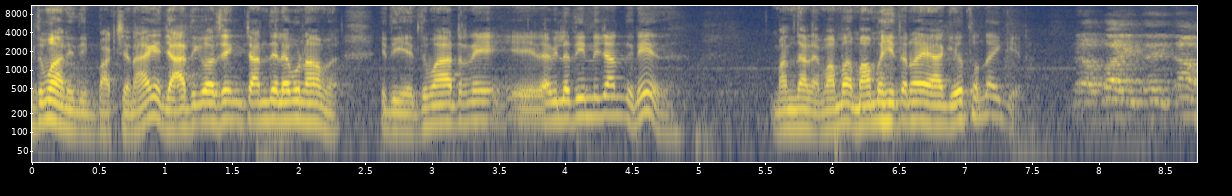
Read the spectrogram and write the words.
එතුමානේ ඉතින් පක්ෂ නායක ජාතික වශයෙන් ඡන්දේ ලැබුණාම ඉතින් එතුමාටනේ ලැබිලා තින්නේ ඡන්දේ නේද? මම දන්නේ මම මම හිතනවා එයා ගියොත් හොඳයි කියලා. නෑ ඔබ ඉතින් ඉතාම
